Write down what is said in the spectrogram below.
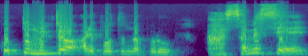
కొట్టు మిట్టో ఆడిపోతున్నప్పుడు ఆ సమస్య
